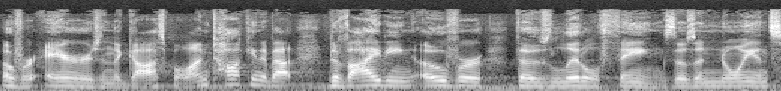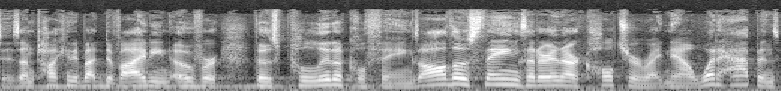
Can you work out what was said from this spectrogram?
over errors in the gospel. I'm talking about dividing over those little things, those annoyances. I'm talking about dividing over those political things, all those things that are in our culture right now. What happens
